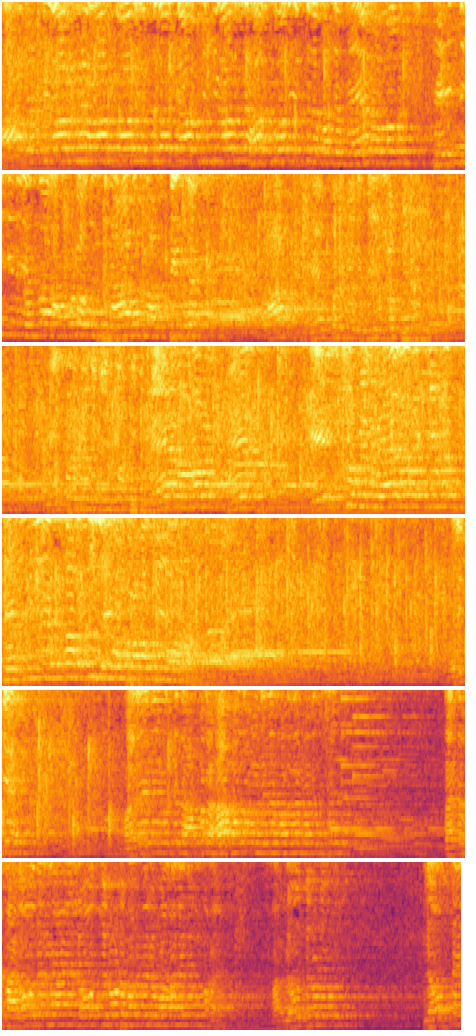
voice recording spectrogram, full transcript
ആ വെട്ടുകാരനെ ആർക്കും ക്യാപ്പിക്കുകാരന്റെ ഹാർമോണിയത്തിലെ പക്ഷെ വേറുള്ളവൻ പെയിന്റിങ്ങിന് ചെന്നാൽ അവിടെ ഒരു സ്നാനം നടത്തിയിട്ട് ആ പേര് വിശ്വസിക്കുന്നു പേര് വിശ്വസിക്കും വേറുള്ളവൻ യേശുവിൽ വേദനയ്ക്കുള്ള ചെല്ലുന്നിടത്ത് ദൈവം പ്രവർത്തിയാണ് എനിക്ക് പഴയ നിയമത്തിൽ അബ്രഹാം എന്ന് പറഞ്ഞ പറഞ്ഞ മനുഷ്യൻ തന്റെ സഹോദരനായ ലോകത്തിനോട് പറഞ്ഞൊരു വാചകം പറയാം. ലോകത്തിനോട് പറഞ്ഞു ലോത്തെ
